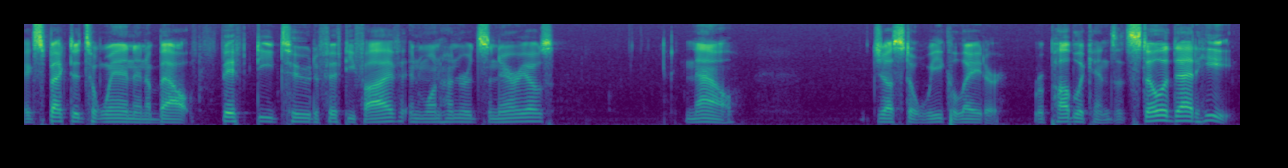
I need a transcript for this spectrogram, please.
expected to win in about 52 to 55 in 100 scenarios. Now, just a week later, Republicans, it's still a dead heat,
